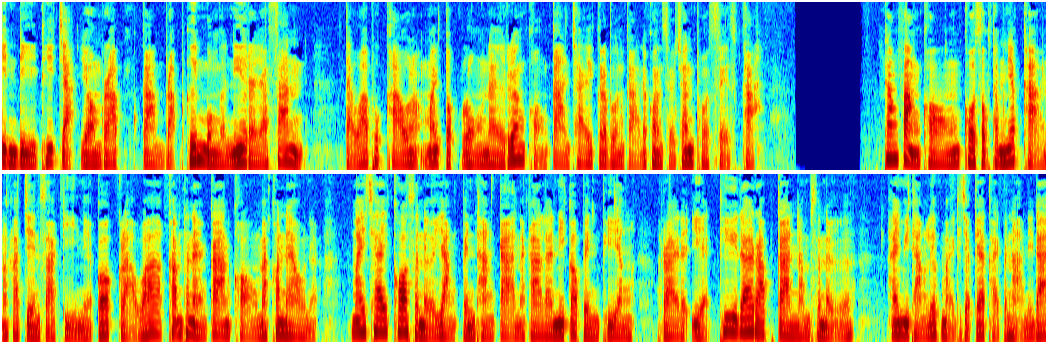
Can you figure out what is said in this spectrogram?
ยินดีที่จะยอมรับการปรับขึ้นวงเงินนี้ระยะสั้น แต่ว่าพวกเขาไม่ตกลงในเรื่องของการใช้กระบวนการ concession process ค่ะ ทางฝั่งของโฆษกทำเนียบขาวนะคะ เจนซากีเนี่ยก็กล่าวว่าคำแถลงการของแมคคอนเนลเนี่ยไม่ใช่ข้อเสนออย่างเป็นทางการนะคะ และนี่ก็เป็นเพียงรายละเอียดที่ได้รับการนำเสนอ ให้มีทางเลือกใหม่ที่จะแก้ไขปัญหานี้ได้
